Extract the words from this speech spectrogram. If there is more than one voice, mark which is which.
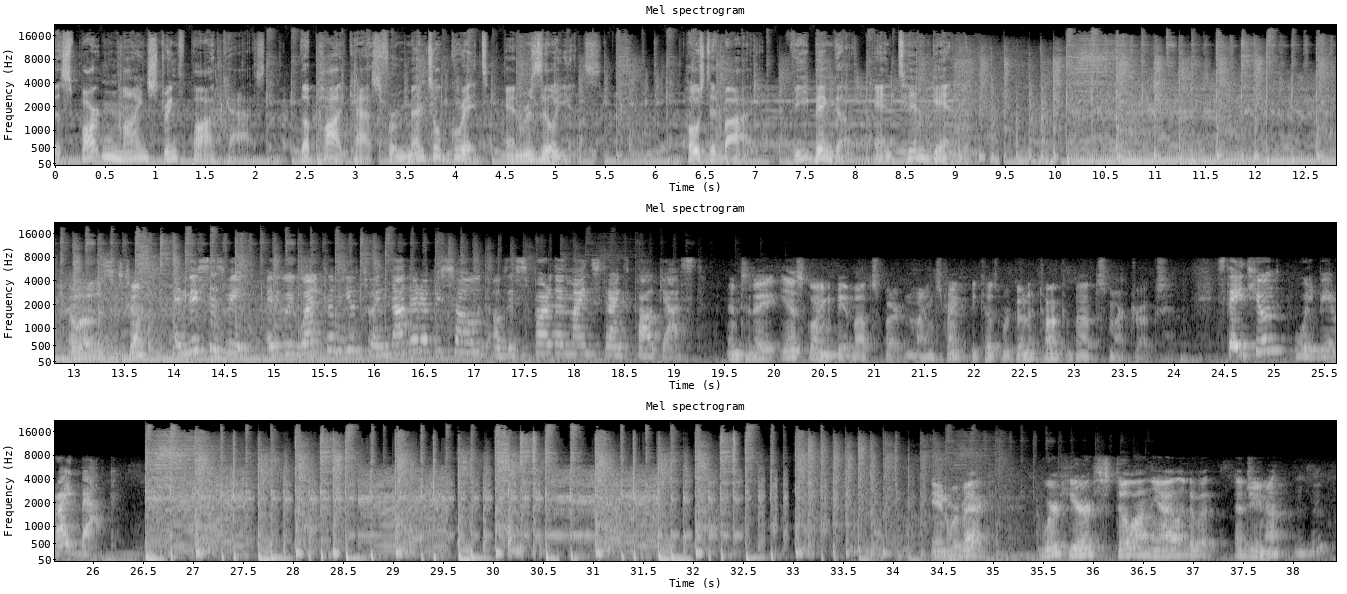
Speaker 1: the Spartan Mind Strength Podcast, the podcast for mental grit and resilience. Hosted by V. Binga and Tim Ganley.
Speaker 2: Hello, this is Tim.
Speaker 3: And this is V, and we welcome you to another episode of the Spartan Mind Strength Podcast.
Speaker 2: And today is going to be about Spartan Mind Strength because we're going to talk about smart drugs.
Speaker 3: Stay tuned, we'll be right back.
Speaker 2: And we're back. We're here still on the island of Aegina,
